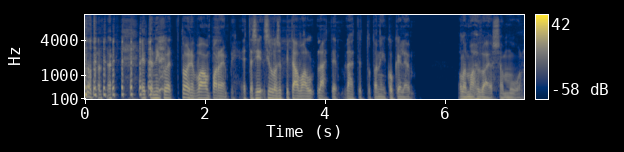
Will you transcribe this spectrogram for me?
että, niin kuin, että toinen vaan on parempi. Että si, silloin se pitää vaan lähteä, lähteä tota niin, kokeilemaan olemaan hyvä jossain muualla.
